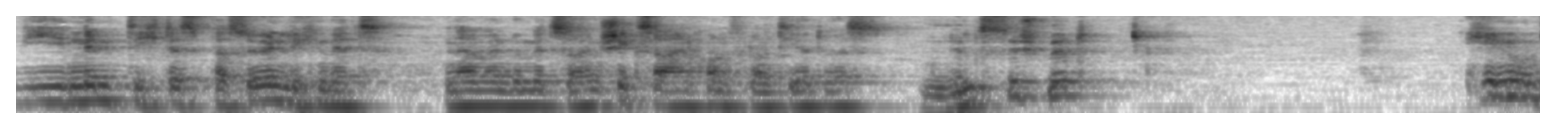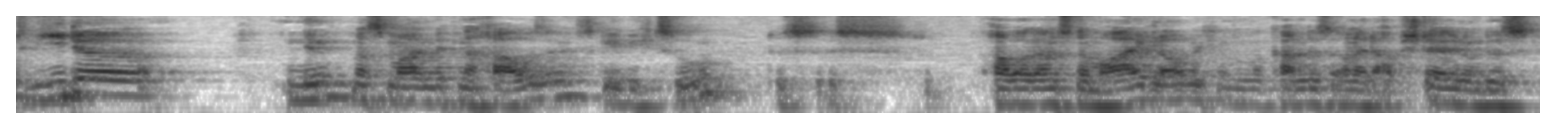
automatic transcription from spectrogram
wie nimmt dich das persönlich mit, ne, wenn du mit solchen Schicksalen konfrontiert wirst? Nimmst du dich mit? Hin und wieder nimmt man es mal mit nach Hause, das gebe ich zu. Das ist aber ganz normal, glaube ich, und man kann das auch nicht abstellen und das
